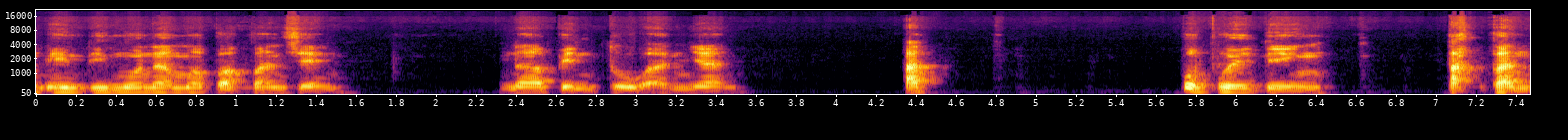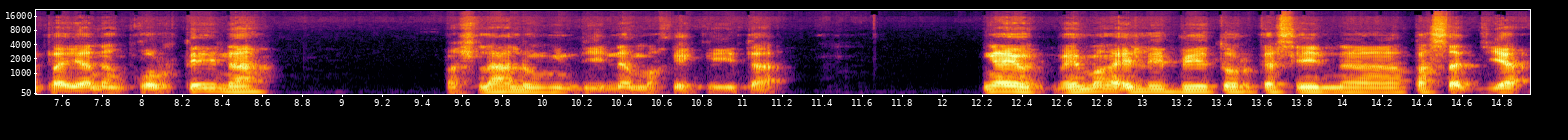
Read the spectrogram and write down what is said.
hindi mo na mapapansin na pintuan 'yan. At pupuwedeng takpan pa 'yan ng kurtina, mas lalong hindi na makikita. Ngayon, may mga elevator kasi na pasadya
